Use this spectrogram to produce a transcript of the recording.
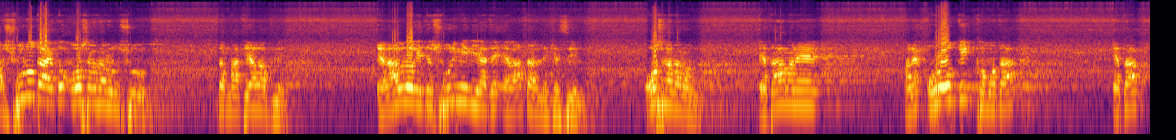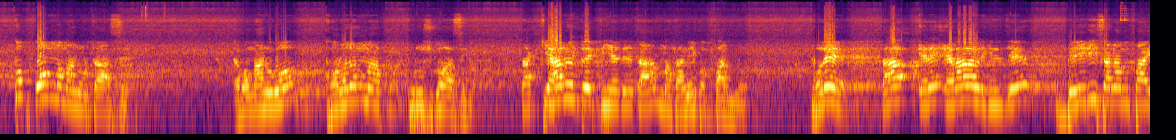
আর শুরুটা এত অসাধারণ সুর, তা মাতিয়া লাভ নেই। এলার লগে যে সুর মিলিয়া যে এলা তার লিখেছিল, অসাধারণ। এটা মানে মানে অলৌকিক ক্ষমতা, এটা খুব কম মানুষ তা আছে। এবং মানুষ খনজন্মা পুরুষ গো আছে তা কিহানই তৈ পিহে দে তা মাতানি পারল। ফলে তা এরে এলার লিখিল যে বেইরি সানাম পাই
